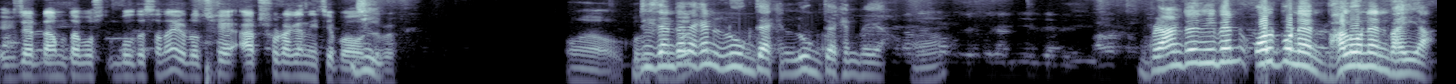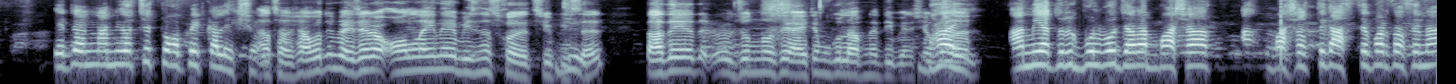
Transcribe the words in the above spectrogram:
এক্সাক্ট দামটা বস- বলতেছে না এটা হচ্ছে 800 টাকা নিচে পাওয়া যাবে। ডিজাইনটা দেখেন লুক দেখেন লুক দেখেন ভাইয়া। ব্র্যান্ডে নিবেন অল্প নেন ভালো নেন ভাইয়া। এটার নামই হচ্ছে টপেট কালেকশন আচ্ছা শাহাবুদ্দিন ভাই যারা অনলাইনে বিজনেস করে থ্রি পিসের তাদের জন্য যে আইটেমগুলো আপনি দিবেন সেগুলো ভাই আমি এতটুকু বলব যারা বাসা বাসার থেকে আসতে পারতাছে না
